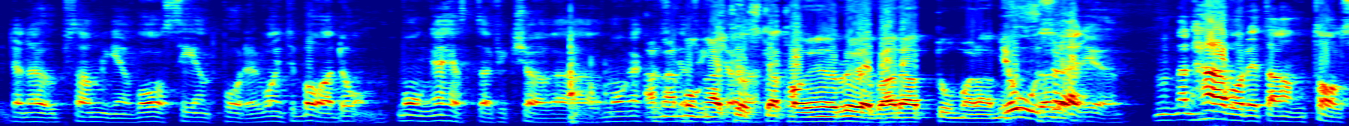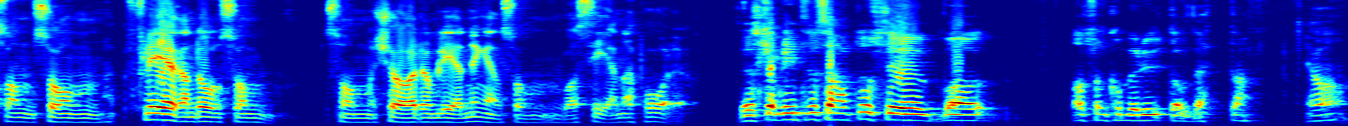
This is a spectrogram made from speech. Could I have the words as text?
den här uppsamlingen var sent på det. Det var inte bara dem. Många hästar fick köra. Många Ja, kuskar men många fick köra. kuskar tar ju en rövare att domarna missar Jo, så är det ju. Men här var det ett antal som, som fler än de som, som körde om ledningen som var sena på det. Det ska bli intressant att se vad, vad som kommer ut av detta. Ja.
